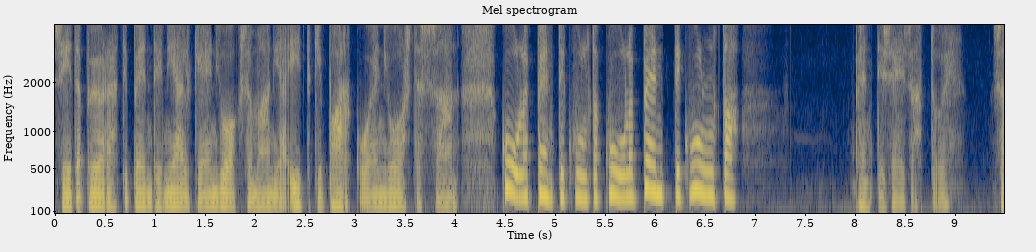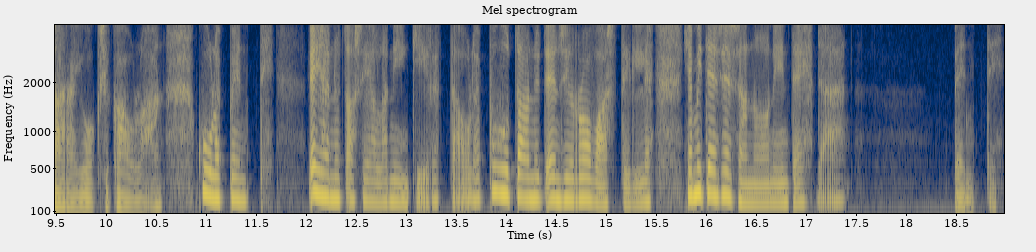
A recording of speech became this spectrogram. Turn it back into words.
Siitä pyörähti Pentin jälkeen juoksemaan ja itki parkuen juostessaan. Kuule Pentti kulta, kuule Pentti kulta! Pentti seisahtui. Saara juoksi kaulaan. Kuule Pentti, Eihän nyt asialla niin kiirettä ole. Puhutaan nyt ensin rovastille ja miten se sanoo, niin tehdään. Pentti.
